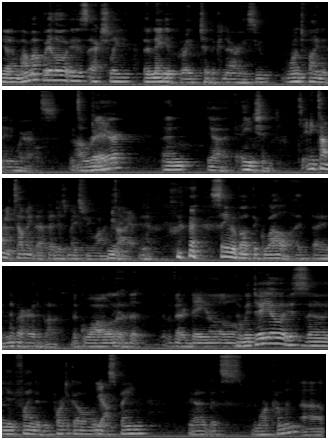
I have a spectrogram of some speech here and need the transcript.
Yeah, Mamajuelo is actually a native grape to the Canaries. You won't find it anywhere else. It's Okay. rare and yeah, ancient. So anytime you tell me that, that just makes me want to try it. Yeah. Same about the Gual. I, I never heard about. The Gual, Yeah. the Verdello. The Verdello is uh, you find it in Portugal, Yeah. in Spain. Yeah, that's more common. uh,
